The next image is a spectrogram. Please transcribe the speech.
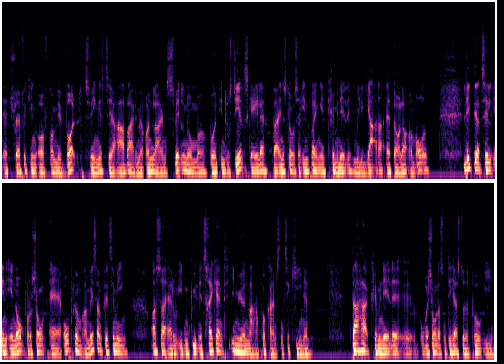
100.000 af trafficking-ofre med vold tvinges til at arbejde med online svindelnumre på en industriel skala, der anslås at indbringe kriminelle milliarder af dollar om året. Læg dertil en enorm produktion af opium og metamfetamin, og så er du i den gyldne trekant i Myanmar på grænsen til Kina. Der har kriminelle øh, operationer som det her stået på i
